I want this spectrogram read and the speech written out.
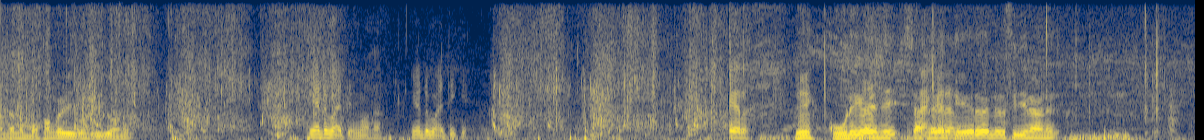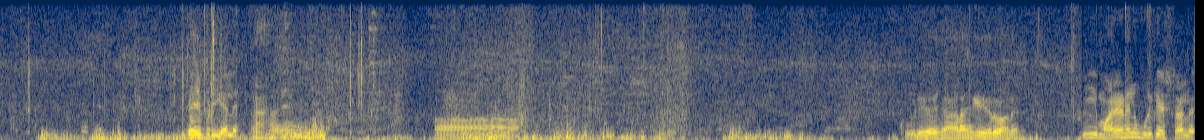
അങ്ങനെ മുഖം കഴുകിക്കൊണ്ടിരിക്കുവാണ്. ഇങ്ങോട്ട് മാറ്റി മുഖം ഇങ്ങോട്ട് മാറ്റിക്ക്. കൂളി കഴിഞ്ഞ് ശങ്കരൻ. കയറി വരുന്നൊരു സീനാണ്. കൈ പിടിക്കല്ലേ അല്ലേ? ആ, അതെ. കഴിഞ്ഞ കൂളി കഴിഞ്ഞ് ആളെ കയറുവാണ് ഈ മഴയാണേലും കുളിക്കാൻ ഇഷ്ടമല്ലേ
